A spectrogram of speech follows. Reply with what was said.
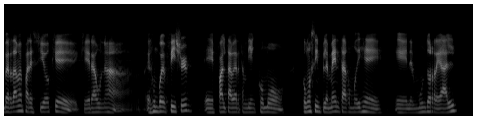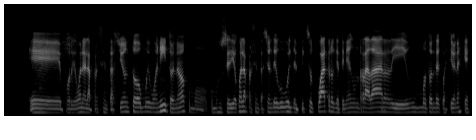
verdad me pareció que, que era una, es un buen feature. Eh, falta ver también cómo, cómo se implementa, como dije, en el mundo real. Eh, porque bueno, la presentación todo muy bonito, ¿no? Como, como sucedió con la presentación de Google del Pixel 4, que tenían un radar y un montón de cuestiones que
